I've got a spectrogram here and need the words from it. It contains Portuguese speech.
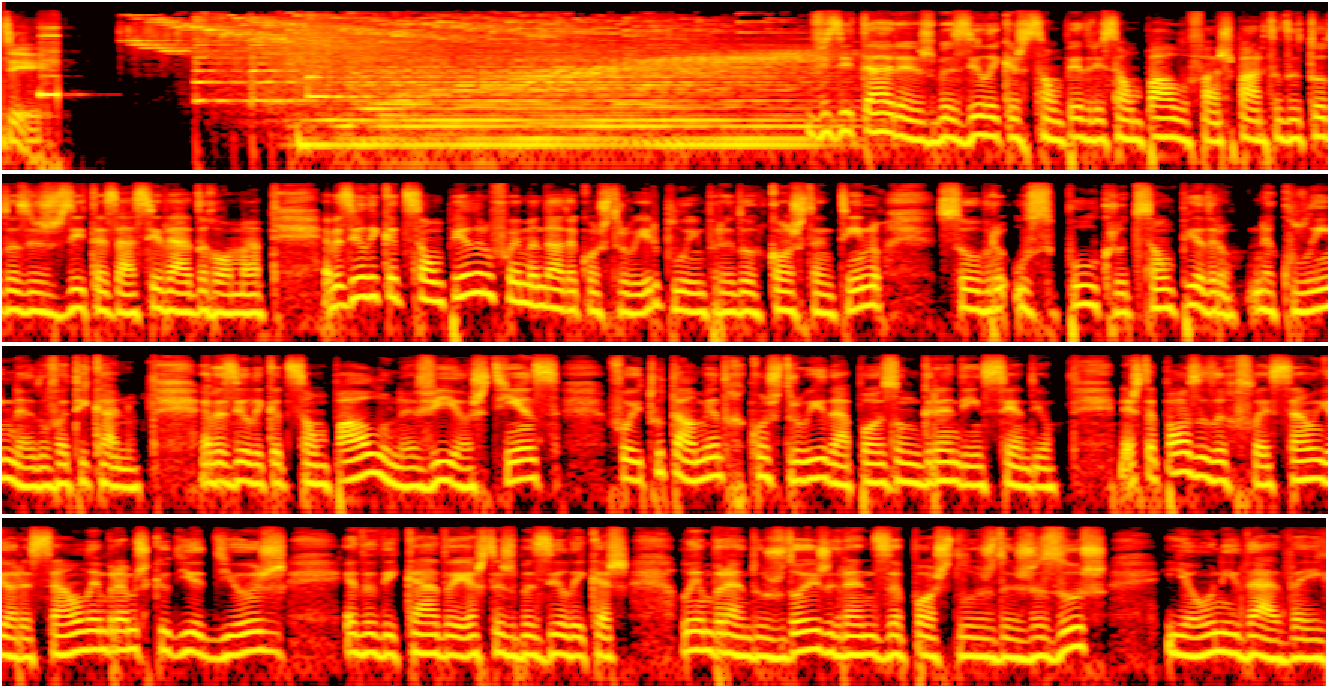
dit. Visitar as Basílicas de São Pedro e São Paulo faz parte de todas as visitas à cidade de Roma. A Basílica de São Pedro foi mandada construir pelo Imperador Constantino sobre o sepulcro de São Pedro, na colina do Vaticano. A Basílica de São Paulo, na Via Ostiense, foi totalmente reconstruída após um grande incêndio. Nesta pausa de reflexão e oração, lembramos que o dia de hoje é dedicado a estas basílicas, lembrando os dois grandes apóstolos de Jesus e a unidade da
